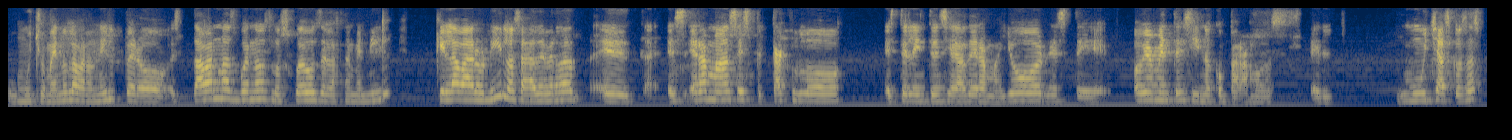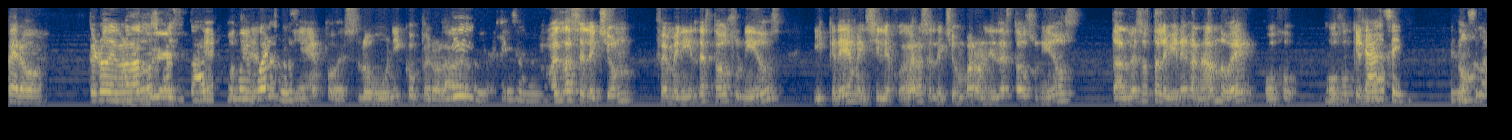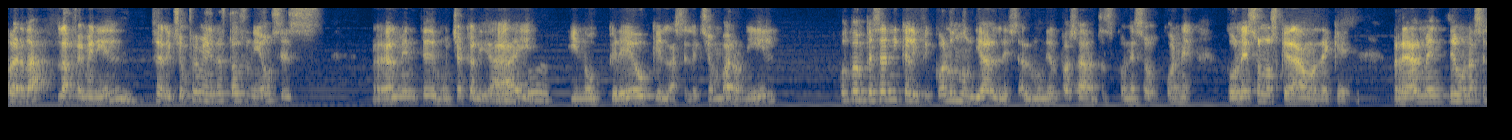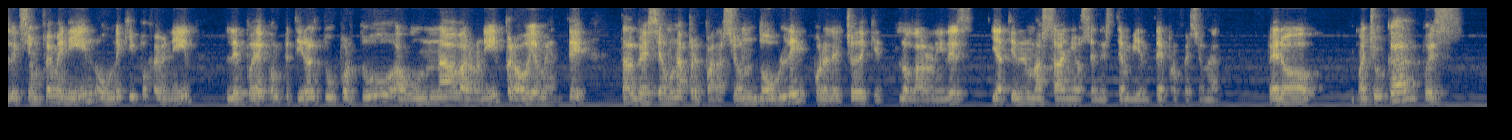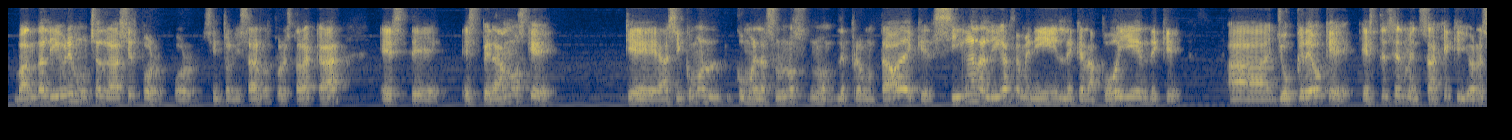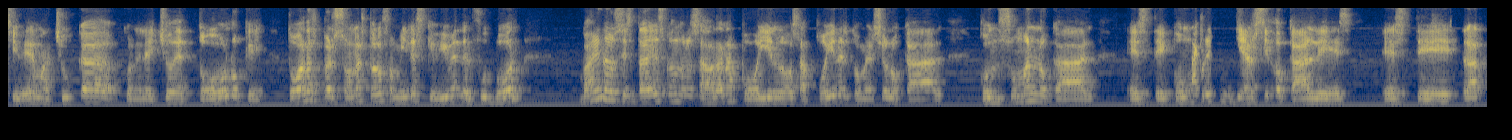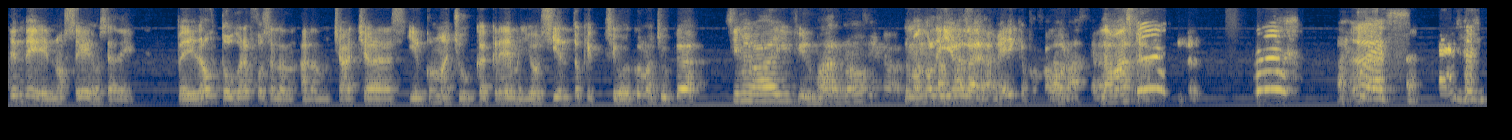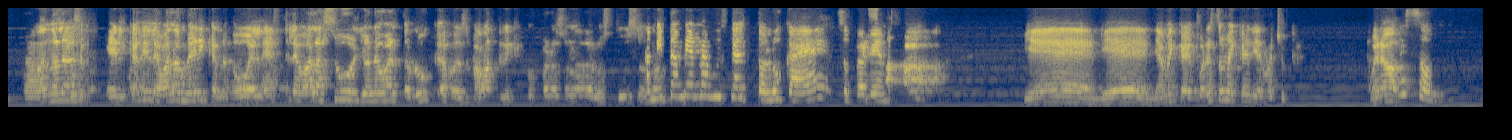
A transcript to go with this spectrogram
o mucho menos la varonil, pero estaban más buenos los juegos de la femenil que la varonil, o sea, de verdad eh, es- era más espectáculo, este, la intensidad era mayor, este, obviamente sí no comparamos el- muchas cosas, pero, pero de verdad los juegos estaban tiempo, muy buenos. tiempo, es lo único, pero la Sí, verdad es la selección femenil de Estados Unidos y créeme, si le juega a la selección varonil de Estados Unidos, tal vez hasta le viene ganando, ¿eh? Ojo, ojo que no. Chance. No, la verdad, la femenil, selección femenil de Estados Unidos es realmente de mucha calidad y, y no creo que la selección varonil, pues va a empezar ni calificó a los mundiales, al mundial pasado, entonces con eso, con, con eso nos quedamos, de que realmente una selección femenil o un equipo femenil le puede competir al tú por tú a una varonil, pero obviamente tal vez sea una preparación doble por el hecho de que los varoniles ya tienen más años en este ambiente profesional. Pero Machuca, pues banda libre, muchas gracias por, por sintonizarnos, por estar acá. Este, esperamos que, que así como, como el azul nos, le preguntaba de que sigan la liga femenil, de que la apoyen, de que uh, yo creo que este es el mensaje que yo recibí de Machuca con el hecho de todo lo que, todas las personas, todas las familias que viven del fútbol, vayan a los estadios cuando los abran, apóyenlos, apoyen el comercio local, consuman local, este, compren jerseys locales, este, traten de, no sé, o sea, de pedir autógrafos a, la, a, las muchachas, ir con Machuca, créeme, yo siento que si voy con Machuca, sí me va a ir filmar, ¿no? Sí, no Nomás no le lleves la de América, por favor. La máscara. La máscara. Pues. No le vas a, el Cali le va al América, o el este le va al azul, yo le voy al Toluca, pues vamos a tener que comprarnos uno de los tuzos. A mí también me gusta el Toluca, ¿eh? Súper bien. Ah, bien, bien, ya me cae, por esto me cae bien Machuca. Bueno, Eso.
